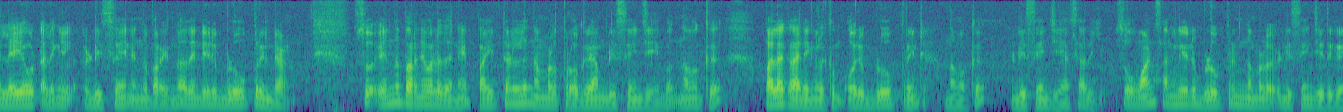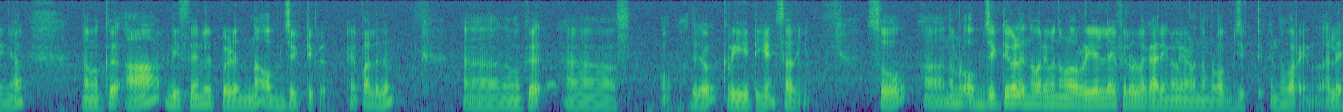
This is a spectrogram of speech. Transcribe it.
ലേഔട്ട് അല്ലെങ്കിൽ ഡിസൈൻ എന്ന് പറയുന്നത് അതിന്റെ ഒരു ബ്ലൂ പ്രിന്റാണ് സോ എന്ന് പറഞ്ഞ പോലെ തന്നെ പൈത്തണിൽ നമ്മൾ പ്രോഗ്രാം ഡിസൈൻ ചെയ്യുമ്പോൾ നമുക്ക് പല കാര്യങ്ങൾക്കും ഒരു ബ്ലൂ പ്രിന്റ് നമുക്ക് ഡിസൈൻ ചെയ്യാൻ സാധിക്കും. സോ വൺസ് അങ്ങനെ ഒരു ബ്ലൂ പ്രിന്റ് നമ്മൾ ഡിസൈൻ ചെയ്ത് കഴിഞ്ഞാൽ നമുക്ക് ആ ഡിസൈനിൽ പെടുന്ന ഒബ്ജക്റ്റുകൾ പലതും നമുക്ക് അതിൽ ക്രിയേറ്റ് ചെയ്യാൻ സാധിക്കും. സോ നമ്മൾ ഒബ്ജക്റ്റുകൾ എന്ന് പറയുമ്പോൾ നമ്മൾ റിയൽ ലൈഫിലുള്ള കാര്യങ്ങളെയാണ് നമ്മൾ ഒബ്ജക്റ്റ് എന്ന് പറയുന്നത് അല്ലേ?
